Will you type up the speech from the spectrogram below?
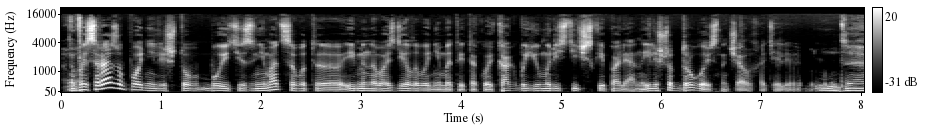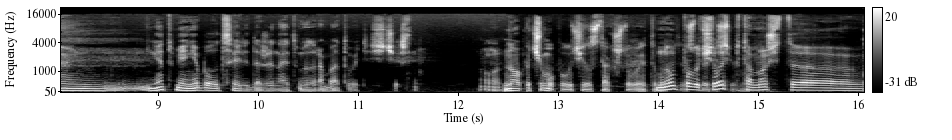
Вы сразу поняли, что будете заниматься вот э, именно возделыванием этой такой как бы юмористической поляны? Или что-то другое сначала хотели? Да нет, у меня не было цели даже на этом зарабатывать, если честно. Вот. Ну а почему получилось так, что вы это... Ну, вот получилось, потому что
